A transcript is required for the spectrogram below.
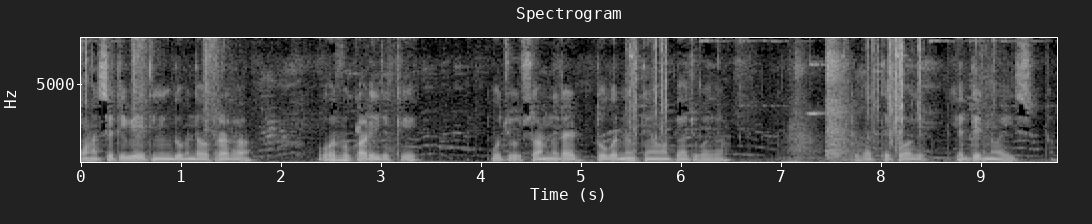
वहाँ सिटी भी आई थिंक एक दो बंदा उतरा था और वो गाड़ी रख के वो जो सामने राइट दो करने होते हैं वहाँ पे आ चुका था। तो बात देखो आगे। यार देखना भाई अब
